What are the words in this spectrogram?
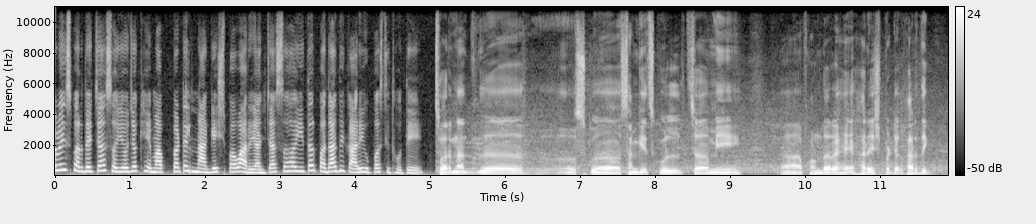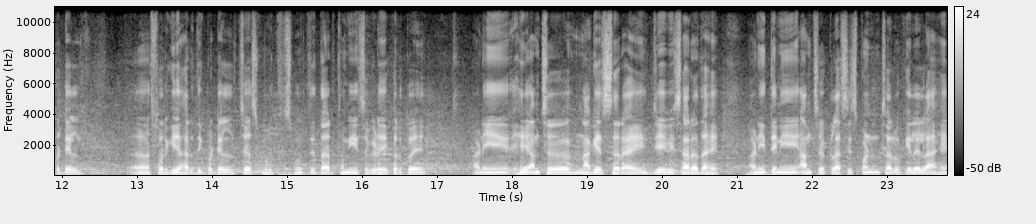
यावेळी स्पर्धेच्या संयोजक हेमा पटेल नागेश पवार यांच्यासह इतर पदाधिकारी उपस्थित होते. स्वर्ण स्कू संगीत स्कूलचं मी फाउंडर आहे. हरेश पटेल हार्दिक पटेल स्वर्गीय हार्दिक पटेलच्या स्मृती स्मृतितार्थ मी सगळे करतो आहे आणि हे आमचं नागेश सर आहे जे विशारद आहे. आणि त्यांनी आमचं क्लासेस पण चालू केलेलं आहे.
